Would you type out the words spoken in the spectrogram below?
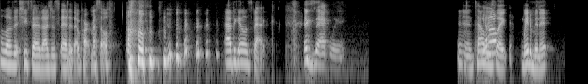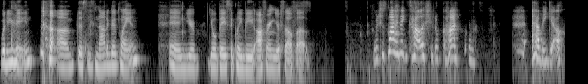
I love that she said, I just added that part myself. Abigail is back. Exactly. And Tally's Yep. like, wait a minute. What do you mean? um, this is not a good plan. And you're you'll basically be offering yourself up. Which is why I think Tally should have gone with Abigail.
